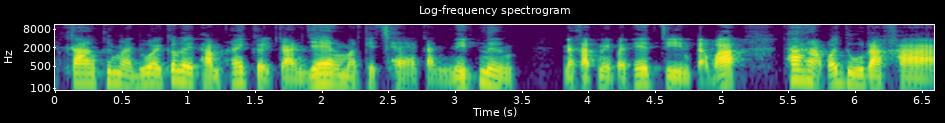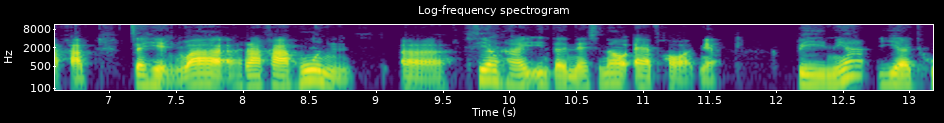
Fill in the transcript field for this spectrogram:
ๆ สร้างขึ้นมาด้วย ก็เลยทำให้เกิดการแย่ง Market Share กันนิดนึง นะครับในประเทศจีน แต่ว่าถ้าหากว่าดูราคาครับจะเห็นว่าราคาหุ้นเอ่อเซี่ยงไฮ้ International Airport เนี่ยปีเนี้ย year to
